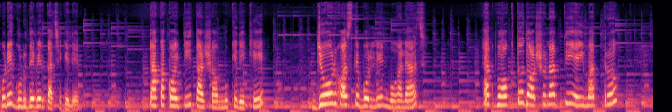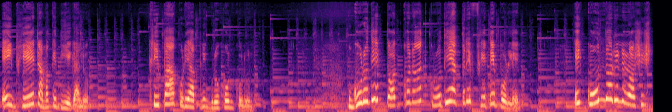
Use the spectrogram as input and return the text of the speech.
করে গুরুদেবের কাছে গেলেন। টাকা কয়টি তার সম্মুখে রেখে জোর হস্তে বললেন, মহারাজ, এক ভক্ত দর্শনার্থী এইমাত্র এই ভেট আমাকে দিয়ে গেল। কৃপা করে আপনি গ্রহণ করুন। গুরুদেব তৎক্ষণাৎ ক্রোধে একবারে ফেটে পড়লেন। এই কোন ধরনের অশিষ্ট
